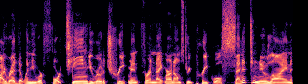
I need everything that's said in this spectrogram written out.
i read that when you were 14 you wrote a treatment for a nightmare on elm street prequel sent it to new line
